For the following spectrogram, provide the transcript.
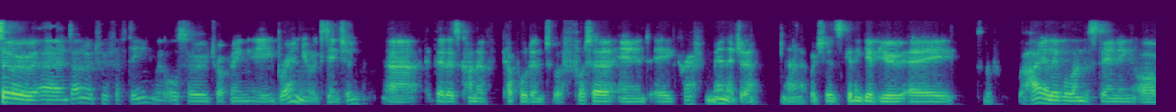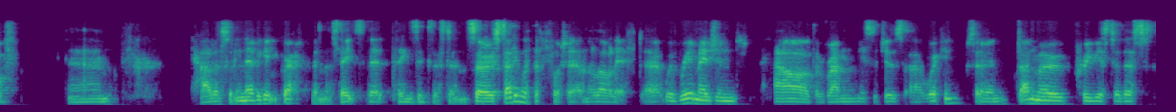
So uh, in Dynamo 215, we're also dropping a brand new extension uh, that is kind of coupled into a footer and a graph manager, uh, which is going to give you a sort of higher level understanding of um, how to sort of navigate your graph and the states that things exist in. So starting with the footer on the lower left, uh, we've reimagined how the run messages are working. So in Dynamo, previous to this,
